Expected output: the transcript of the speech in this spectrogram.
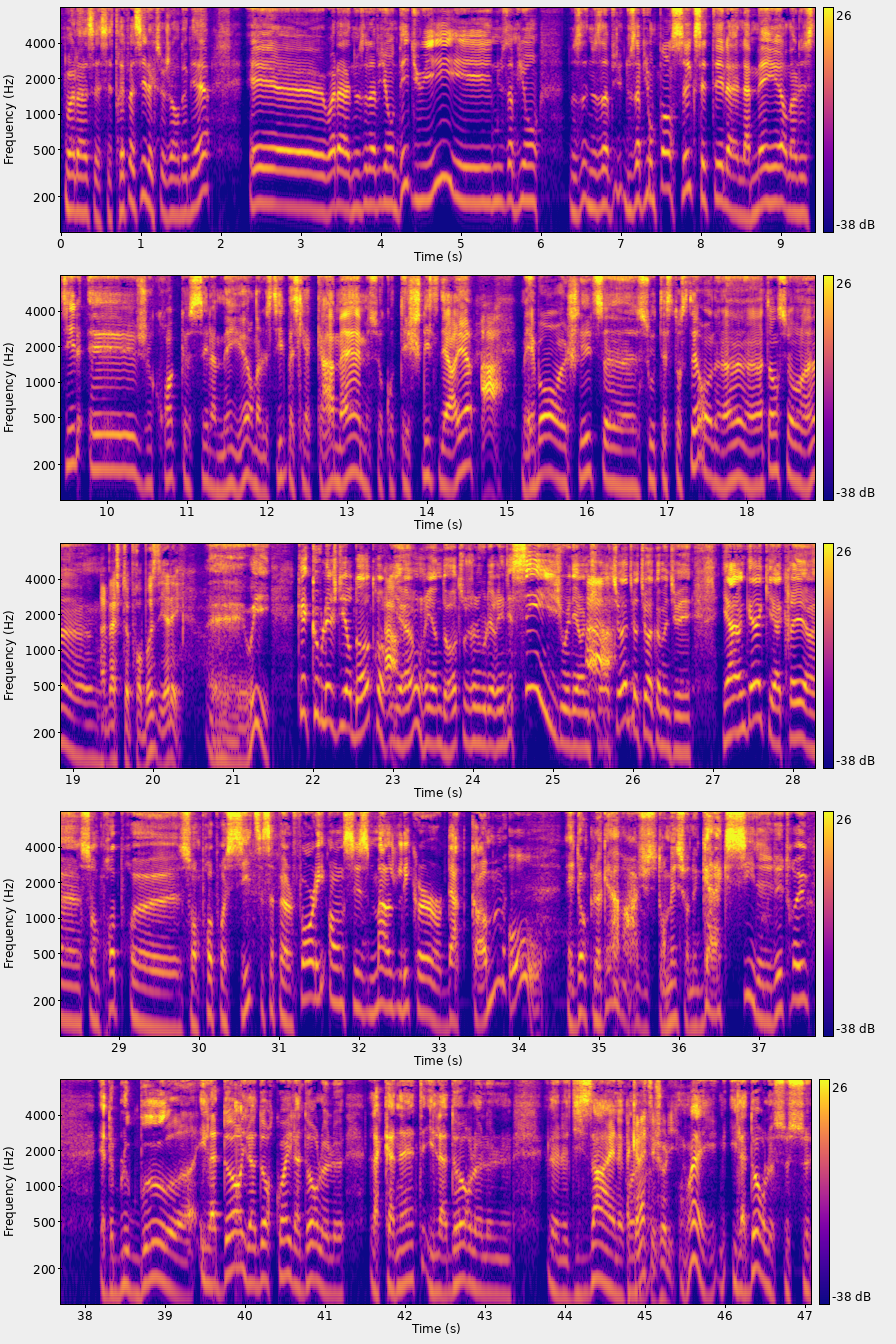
Voilà, c'est très facile avec ce genre de bière. Et euh, voilà, nous en avions déduit et nous avions nous, nous avi- nous avions pensé que c'était la, la meilleure dans le style, et je crois que c'est la meilleure dans le style, parce qu'il y a quand même ce côté Schlitz derrière. Ah, Mais bon, euh, Schlitz euh, sous testostérone, hein, euh, attention. Hein, euh, eh ben, je te propose d'y aller. euh, oui. Que, que voulais-je dire d'autre? Ah. Rien, rien d'autre. Je ne voulais rien dire. Si, je voulais dire une Ah. chose. Tu vois, tu vois, tu vois comment tu es. Il y a un gars qui a créé un- son propre, euh, son propre site. Ça s'appelle 40oncesmaltliquor.com. Oh, Et donc le gars, bah, je suis tombé sur une galaxie de, de trucs. Et de Blue Bull, il adore, il adore quoi? Il adore le, le- la canette, il adore le, le, le, le- design. la canette est jolie. Ouais, il- adore le ce ce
